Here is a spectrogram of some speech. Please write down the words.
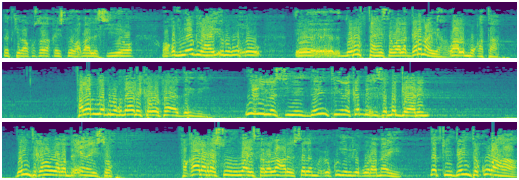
dadkii baa ku sadaqaysta waxbaa la siiyey oo waa qof la ogyahay inuu wuxuu duruufta haysta waa la garanaya waa la muuqataa falam yabluq dalika wafaaa daynihi wixii la siiyey dayntii inay ka bixisa ma gaarin. Dayntii kama wada bixinayso. Faqaala rasuulu llahi sala allah alay wasalam wuxuu ku yidhi liquramaa'ihi dadkii daynta ku lahaa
